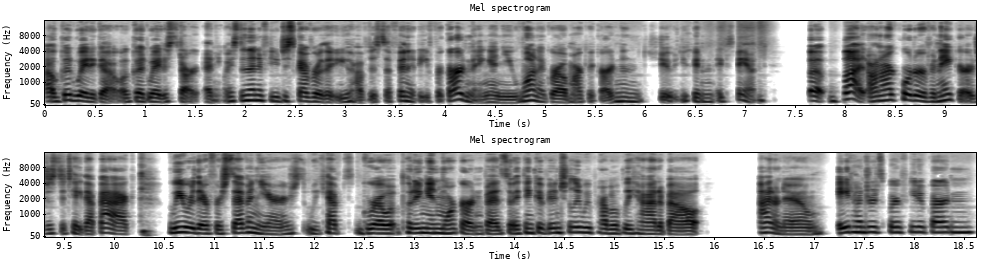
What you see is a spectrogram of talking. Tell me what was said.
a good way to go, a good way to start, anyways. And then if you discover that you have this affinity for gardening and you want to grow a market garden, and shoot, you can expand. But but on our quarter of an acre, just to take that back, we were there for seven years. We kept growing, putting in more garden beds. So I think eventually we probably had about, I don't know, 800 square feet of garden.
